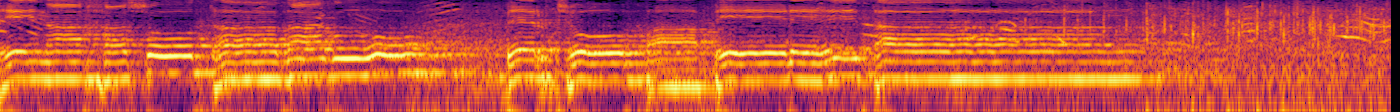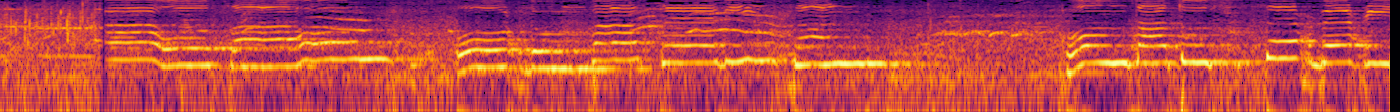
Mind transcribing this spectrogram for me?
Dena jasota dago bertso paperetan. Osaon, ordun bat zebiltzan, kontatuz zer berri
